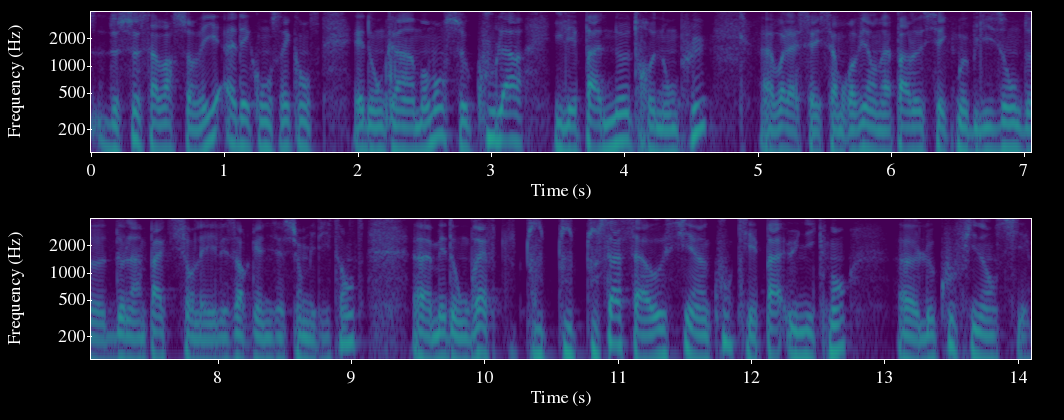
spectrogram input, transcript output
de se savoir surveiller a des conséquences. Et donc à un moment, ce coût-là, il n'est pas neutre non plus. Euh, voilà, ça, ça me revient. On a parlé aussi avec Mobilison de, de l'impact sur les, les organisations militantes. Euh, mais donc bref, tout, tout, tout, ça, ça a aussi un coût qui n'est pas uniquement euh, le coût financier.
